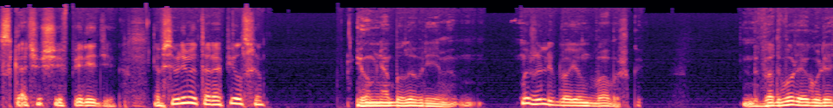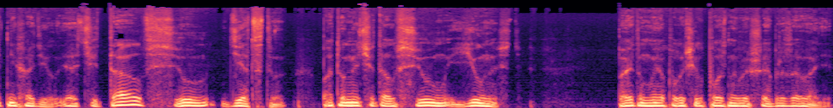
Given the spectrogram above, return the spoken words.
Скачущий впереди. Я все время торопился, и у меня было время. Мы жили вдвоем с бабушкой. Во двор я гулять не ходил. Я читал всю детство. Потом я читал всю юность. Поэтому я получил поздно высшее образование.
